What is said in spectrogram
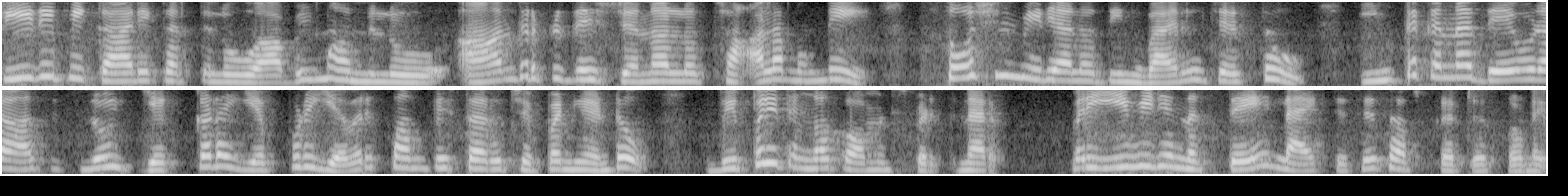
టీడీపీ కార్యకర్తలు అభిమానులు ఆంధ్రప్రదేశ్ జనాల్లో చాలామంది సోషల్ మీడియాలో దీన్ని వైరల్ చేస్తూ ఇంతకన్నా దేవుడి ఆశీస్సులు ఎక్కడ ఎప్పుడు ఎవరికి పంపిస్తారో చెప్పండి అంటూ విపరీతంగా కామెంట్స్ పెడుతున్నారు. మరి ఈ వీడియో నచ్చితే లైక్ చేసి సబ్స్క్రైబ్ చేసుకోండి.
